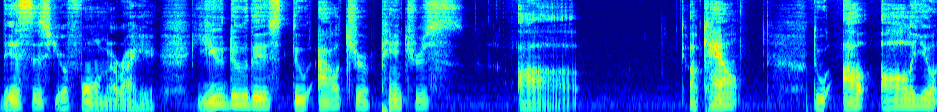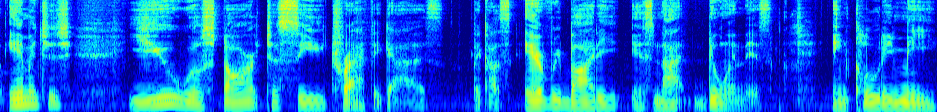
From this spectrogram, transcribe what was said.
This is your formula right here. You do this throughout your Pinterest uh, account, throughout all of your images, you will start to see traffic, guys, because everybody is not doing this, including me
